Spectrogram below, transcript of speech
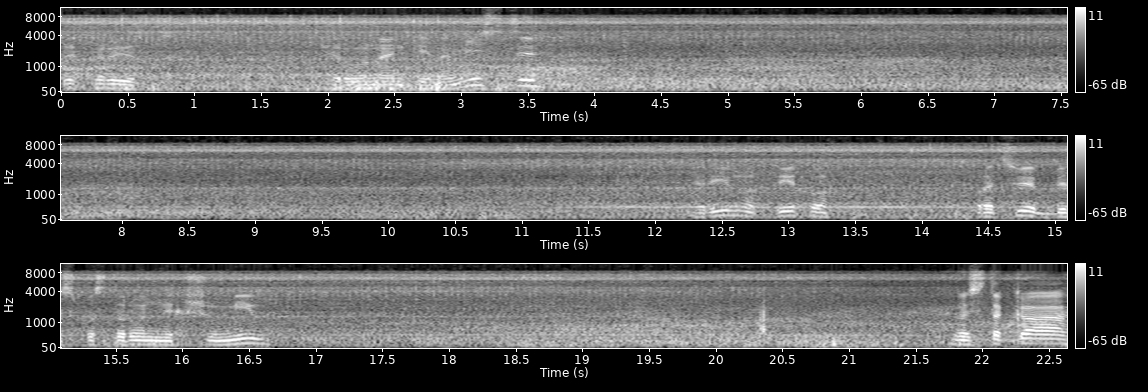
Цей Антихрист червоненький на місці. Рівно, тихо, працює без посторонніх шумів. Ось така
